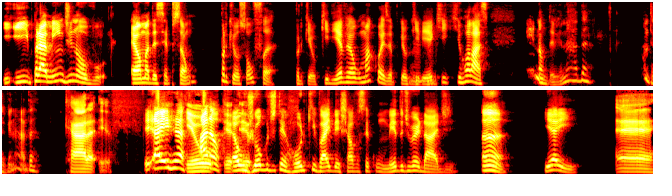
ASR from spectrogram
E, e para mim, de novo, é uma decepção, porque eu sou fã. Porque eu queria ver alguma coisa, porque eu queria uhum. que, que rolasse. E não teve nada. Não teve nada. Cara, eu... Aí já. Eu, ah, não. Eu, é um eu... jogo de terror que vai deixar você com medo de verdade. Ah, e aí? É.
